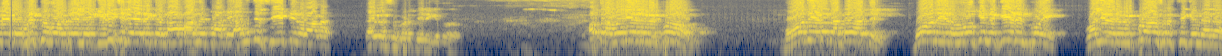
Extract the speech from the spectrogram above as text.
പിയുടെ ഉരുക്കുകോട്ടയിലേക്ക് ഇടിച്ചു കയറിക്കൊണ്ട് ആം ആദ്മി പാർട്ടി അഞ്ച് സീറ്റുകളാണ് കൈവശപ്പെടുത്തിയിരിക്കുന്നത്. അത്ര വലിയൊരു വിപ്ലവം. മോദിയുടെ തട്ടകത്തിൽ മോദിയുടെ മൂക്കിന്റെ കീഴിൽ പോയി വലിയൊരു വിപ്ലവം സൃഷ്ടിക്കുന്നതിന്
